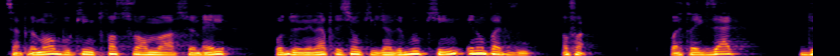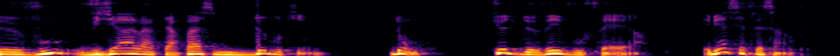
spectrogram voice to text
Simplement, Booking transformera ce mail pour donner l'impression qu'il vient de Booking et non pas de vous. Enfin, pour être exact, de vous via l'interface de Booking. Donc, que devez-vous faire? Eh bien, c'est très simple.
